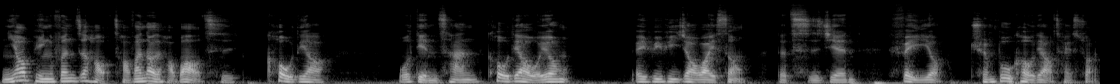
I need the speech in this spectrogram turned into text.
你要评分，这好炒饭到底好不好吃？扣掉我点餐，扣掉我用 APP 叫外送的时间费用，全部扣掉才算。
